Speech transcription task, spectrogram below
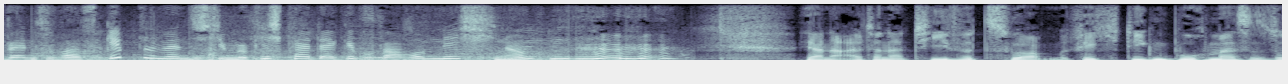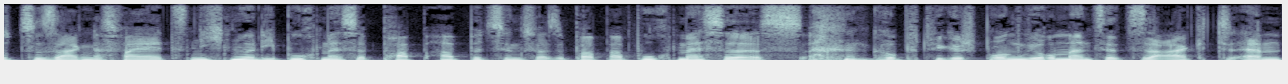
wenn es sowas gibt und wenn sich die Möglichkeit ergibt, warum nicht? Ne? Ja, eine Alternative zur richtigen Buchmesse sozusagen. Das war ja jetzt nicht nur die Buchmesse Pop-up beziehungsweise Pop-up-Buchmesse. Es gehupft wie gesprungen, wie rum man es jetzt sagt. Ähm,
